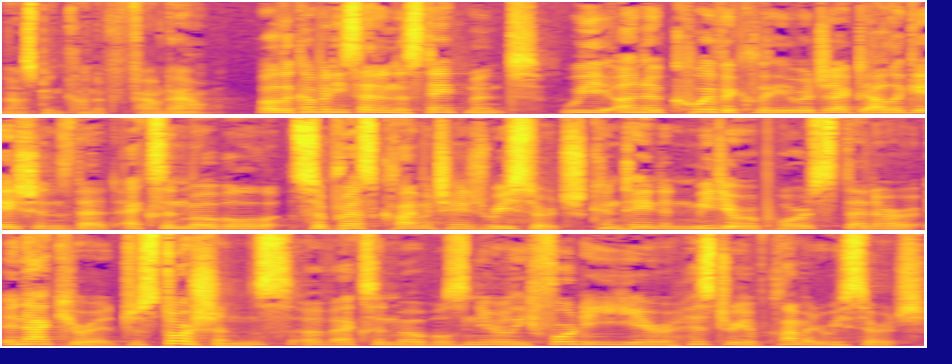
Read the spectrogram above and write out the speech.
Now it's been kind of found out. Well, the company said in a statement, we unequivocally reject allegations that ExxonMobil suppressed climate change research contained in media reports that are inaccurate distortions of ExxonMobil's nearly 40 year history of climate research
